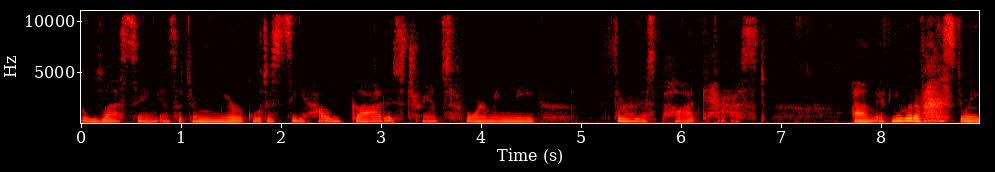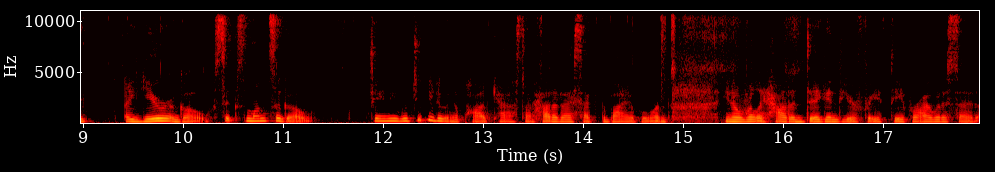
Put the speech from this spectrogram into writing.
blessing and such a miracle to see how God is transforming me through this podcast. Um, if you would have asked me a year ago, six months ago, Jamie, would you be doing a podcast on how to dissect the Bible and, you know, really how to dig into your faith deeper? I would have said,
